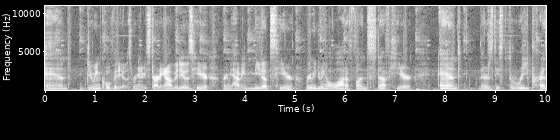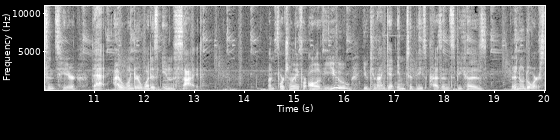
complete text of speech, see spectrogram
and doing cool videos. We're gonna be starting out videos here. We're gonna be having meetups here. We're gonna be doing a lot of fun stuff here. And there's these three presents here that I wonder what is inside. Unfortunately for all of you, you cannot get into these presents because there's no doors.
